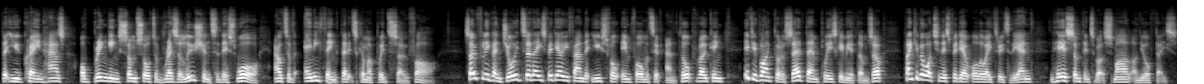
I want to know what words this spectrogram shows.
that Ukraine has of bringing some sort of resolution to this war out of anything that it's come up with so far. So hopefully you've enjoyed today's video, you found it useful, informative and thought-provoking. If you've liked what I've said, then please give me a thumbs up. Thank you for watching this video all the way through to the end, and here's something to put a smile on your face.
